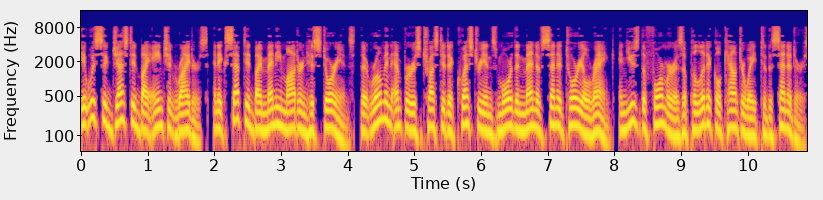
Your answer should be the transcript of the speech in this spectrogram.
It was suggested by ancient writers, and accepted by many modern historians, that Roman emperors trusted equestrians more than men of senatorial rank, and used the former as a political counterweight to the senators.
